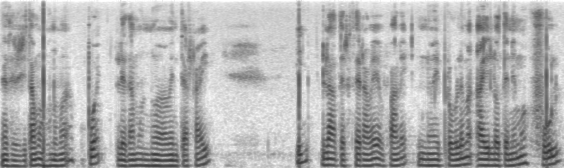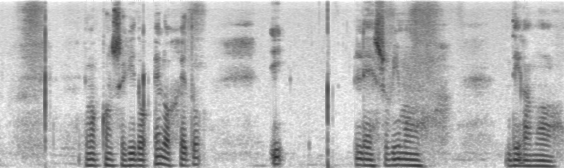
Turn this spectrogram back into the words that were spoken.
necesitamos uno más pues le damos nuevamente a right y la tercera vez vale no hay problema. Ahí lo tenemos full hemos conseguido el objeto y le subimos digamos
